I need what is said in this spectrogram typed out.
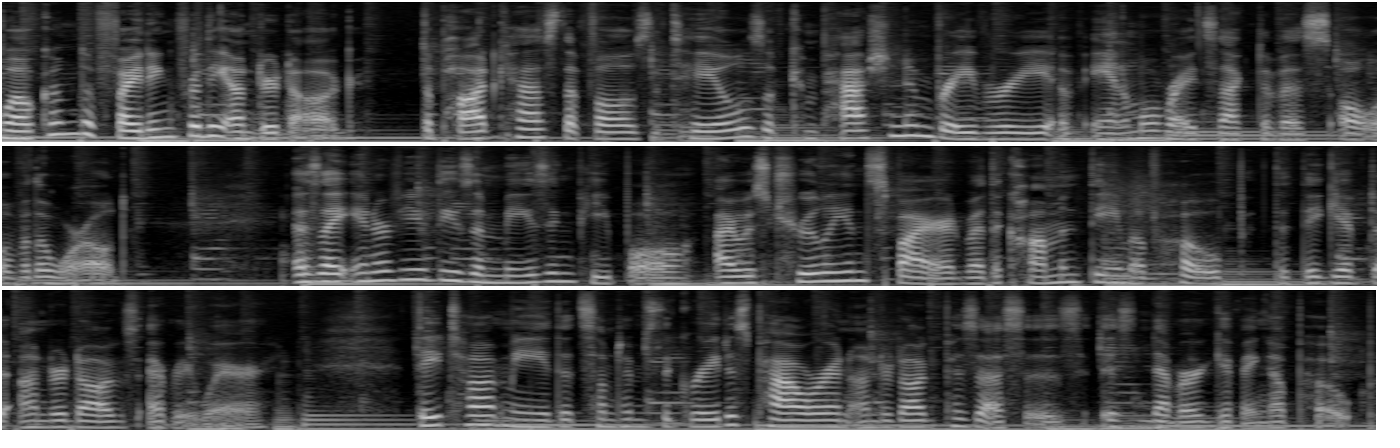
Welcome to Fighting for the Underdog, the podcast that follows the tales of compassion and bravery of animal rights activists all over the world. As I interviewed these amazing people, I was truly inspired by the common theme of hope that they give to underdogs everywhere. They taught me that sometimes the greatest power an underdog possesses is never giving up hope.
